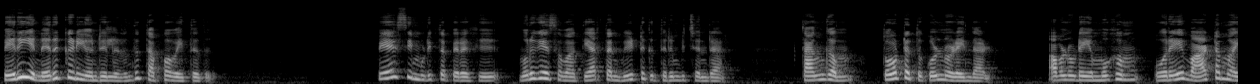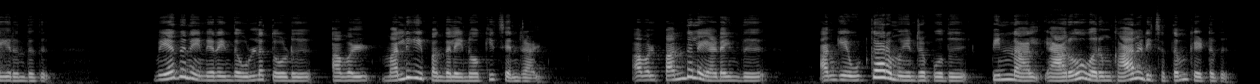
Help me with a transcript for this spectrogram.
பெரிய நெருக்கடியொன்றிலிருந்து தப்ப வைத்தது. பேசி முடித்த பிறகு முருகேச வாத்தியார் தன் வீட்டுக்கு திரும்பிச் சென்றார். தங்கம் தோட்டத்துக்குள் நுழைந்தாள். அவளுடைய முகம் ஒரே வாட்டமாயிருந்தது. வேதனை நிறைந்த உள்ளத்தோடு அவள் மல்லிகை பந்தலை நோக்கி சென்றாள். அவள் பந்தலை அடைந்து அங்கே உட்கார முயன்றபோது பின்னால் யாரோ வரும் காலடி சத்தம் கேட்டது.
